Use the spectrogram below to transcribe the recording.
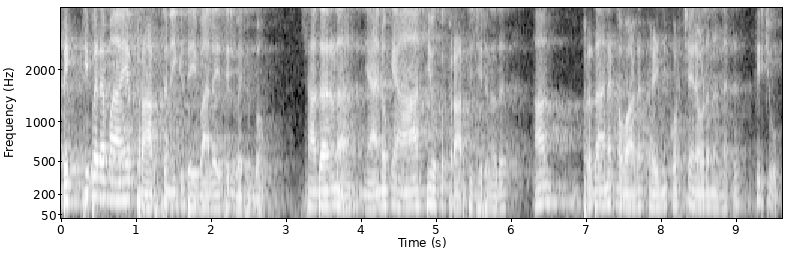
വ്യക്തിപരമായ പ്രാർത്ഥനയ്ക്ക് ദൈവാലയത്തിൽ വരുമ്പോൾ സാധാരണ ഞാനൊക്കെ ആദ്യമൊക്കെ പ്രാർത്ഥിച്ചിരുന്നത് ആ പ്രധാന കവാടം കഴിഞ്ഞ് കുറച്ച് നേരം അവിടെ നിന്നിട്ട് തിരിച്ചു പോകും.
